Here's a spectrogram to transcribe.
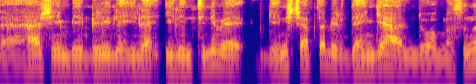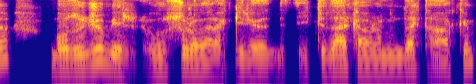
her şeyin birbiriyle ilintili ve geniş çapta bir denge halinde olmasını bozucu bir unsur olarak giriyor. İktidar kavramında tahakküm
